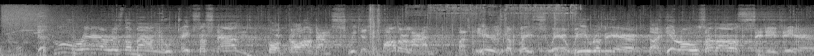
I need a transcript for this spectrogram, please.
Too rare is the man who takes a stand for God and sweetest fatherland. But here's the place where we revere the heroes of our city dear.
